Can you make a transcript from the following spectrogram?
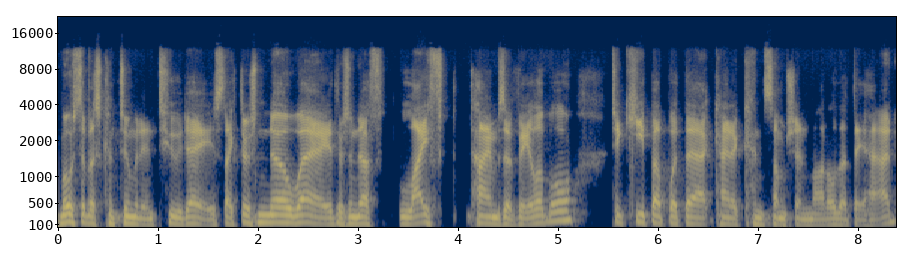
most of us consume it in two days. Like there's no way there's enough lifetimes available to keep up with that kind of consumption model that they had.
